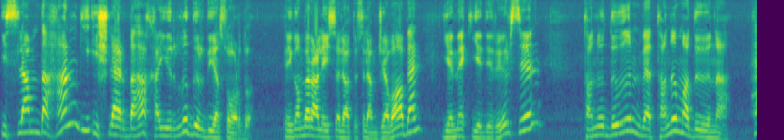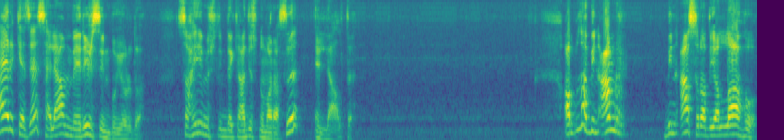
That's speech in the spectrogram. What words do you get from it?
İslam'da hangi işler daha hayırlıdır diye sordu. Peygamber aleyhissalatü vesselam cevaben yemek yedirirsin, tanıdığın ve tanımadığına herkese selam verirsin buyurdu. Sahih Müslim'deki hadis numarası 56. Abdullah bin Amr bin As radıyallahu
